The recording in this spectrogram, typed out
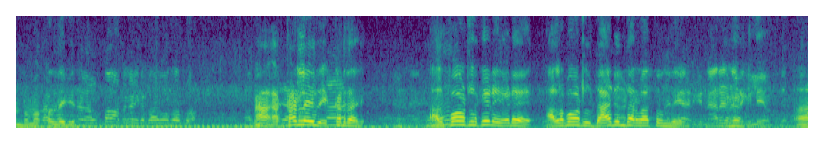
కుంట మొక్కల దగ్గర. ఆ, అక్కడ లేదు ఇక్కడ దాకా. అల్ప హోటల్కి ఎడే? అల్ప హోటల్ దాటిన తర్వాత ఉంది. ఆ.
